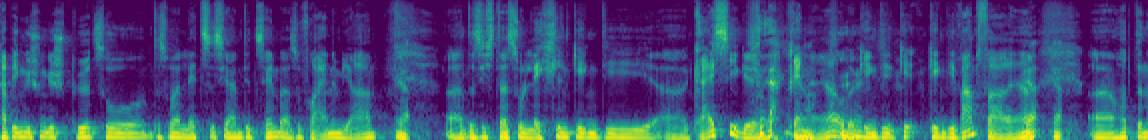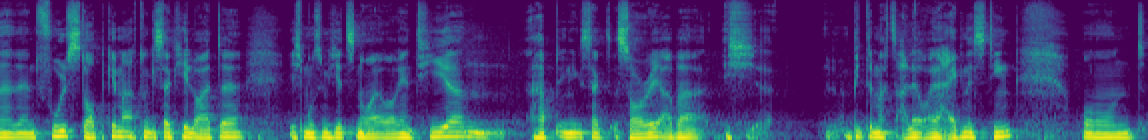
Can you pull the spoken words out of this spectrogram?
habe irgendwie schon gespürt, so, das war letztes Jahr im Dezember, also vor einem Jahr, Ja. äh, dass ich da so lächelnd gegen die äh, Kreissäge Ja, genau. renne, ja, oder gegen die, ge gegen die Wand fahre, ja. Ja, Äh, habe dann einen Full Stop gemacht und gesagt, hey Leute, ich muss mich jetzt neu orientieren. Habe ihnen gesagt, sorry, aber ich bitte macht's alle euer eigenes Ding. Und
